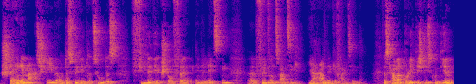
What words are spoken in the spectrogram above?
strenge Maßstäbe und das führt eben dazu, dass viele Wirkstoffe in den letzten äh, 25 Jahren weggefallen sind. Das kann man politisch diskutieren,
